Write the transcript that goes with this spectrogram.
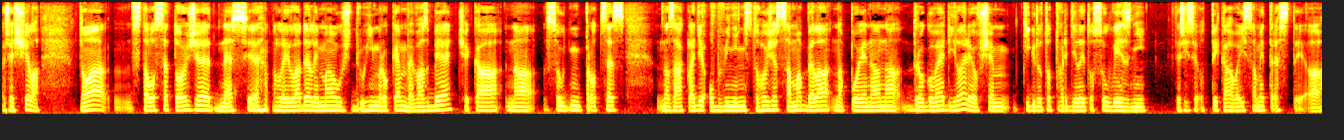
řešila. No a stalo se to, že dnes je Leila de Lima už druhým rokem ve vazbě, čeká na soudní proces na základě obvinění z toho, že sama byla napojena na drogové dílery. Ovšem ti, kdo to tvrdili, to jsou vězni, kteří si odpikávají sami tresty a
